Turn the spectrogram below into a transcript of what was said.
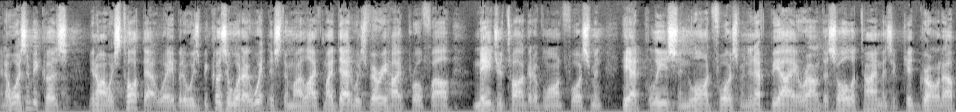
And it wasn't because, you know, I was taught that way, but it was because of what I witnessed in my life. My dad was very high profile, major target of law enforcement. He had police and law enforcement and FBI around us all the time as a kid growing up.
